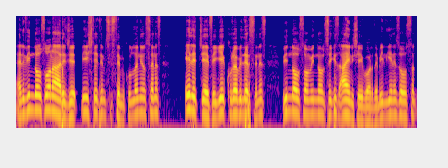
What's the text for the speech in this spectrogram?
yani Windows 10 harici bir işletim sistemi kullanıyorsanız Elite CFG kurabilirsiniz. Windows 10 Windows 8 aynı şey bu arada bilginiz olsun.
